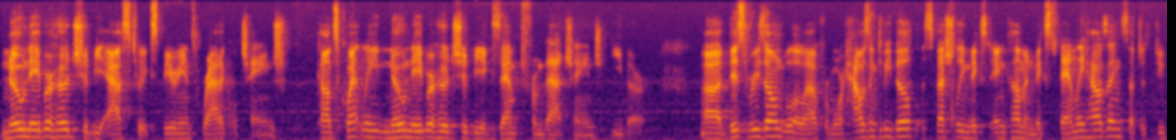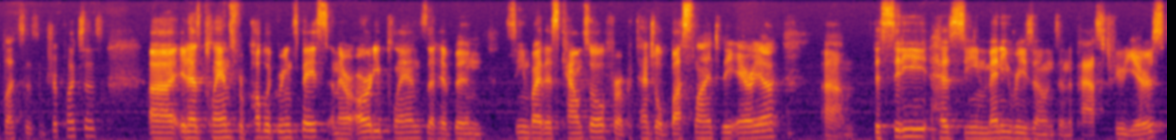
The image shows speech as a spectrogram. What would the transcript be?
no neighborhood should be asked to experience radical change. Consequently, no neighborhood should be exempt from that change either. Uh, this rezone will allow for more housing to be built, especially mixed income and mixed family housing, such as duplexes and triplexes. Uh, it has plans for public green space, and there are already plans that have been seen by this council for a potential bus line to the area. Um, the city has seen many rezones in the past few years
